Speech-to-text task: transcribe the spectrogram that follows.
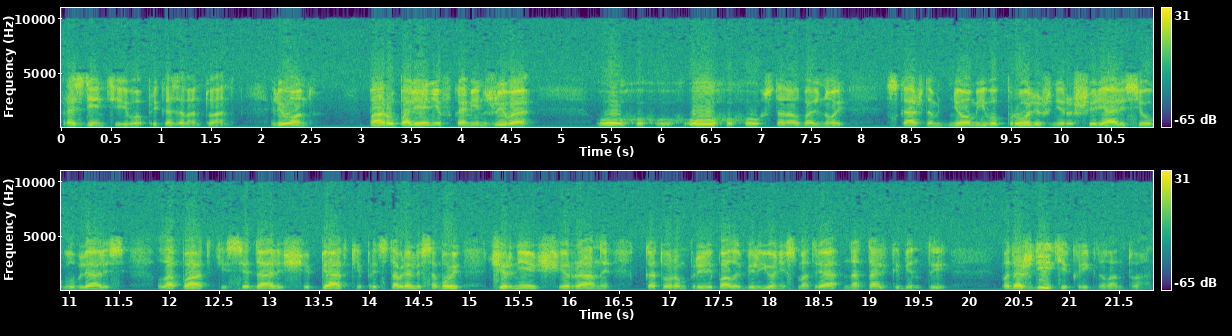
разденьте его», — приказал Антуан. «Леон, пару поленьев в камин, живо!» «Ох-ох-ох, ох-ох-ох!» — стонал больной. С каждым днем его пролежни расширялись и углублялись. Лопатки, седалище, пятки представляли собой чернеющие раны, к которым прилипало белье, несмотря на талька бинты. «Подождите!» — крикнул Антуан.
